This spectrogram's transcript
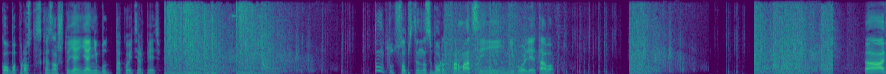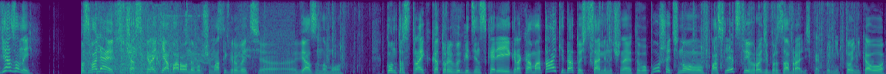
Коба просто сказал, что я, я не буду такое терпеть. Ну, тут, собственно, сбор информации и не более того. А, вязаный. Позволяют сейчас игроки обороны, в общем, отыгрывать э, вязаному Counter-Strike, который выгоден скорее игрокам атаки, да, то есть сами начинают его пушить, но впоследствии вроде бы разобрались, как бы никто никого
